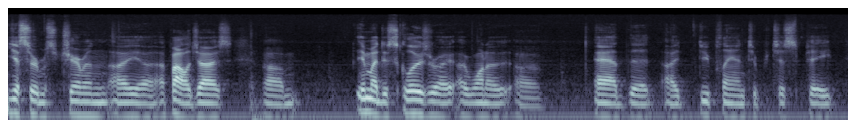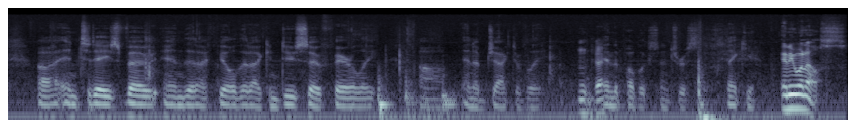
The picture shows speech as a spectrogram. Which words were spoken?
Yes, sir, Mr. Chairman. I uh, apologize. Um, In my disclosure, I, I want to add that I do plan to participate uh, in today's vote and that I feel that I can do so fairly um, and objectively Okay. in the public's interest. Thank you. Anyone else?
